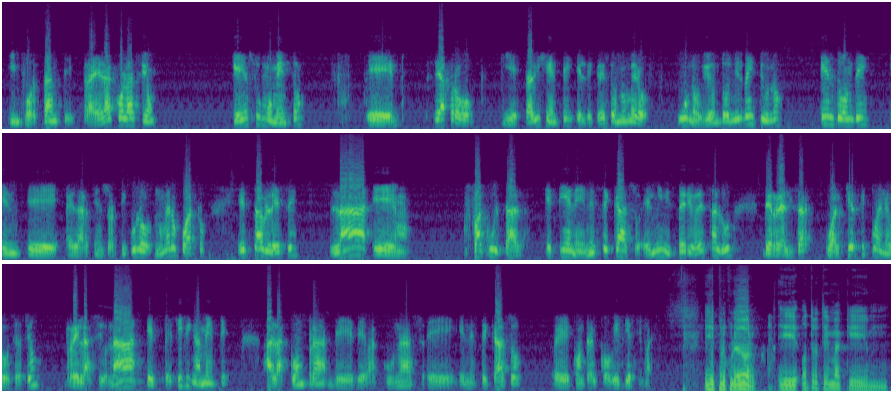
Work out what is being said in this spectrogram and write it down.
importante traer a colación que en su momento eh, se aprobó y está vigente el decreto número 1-2021, en donde en, eh, su artículo número 4 establece la eh, facultad que tiene en este caso el Ministerio de Salud de realizar cualquier tipo de negociación relacionada específicamente a la compra de, vacunas, eh, en este caso eh, contra el COVID-19. Eh, procurador, otro tema que,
